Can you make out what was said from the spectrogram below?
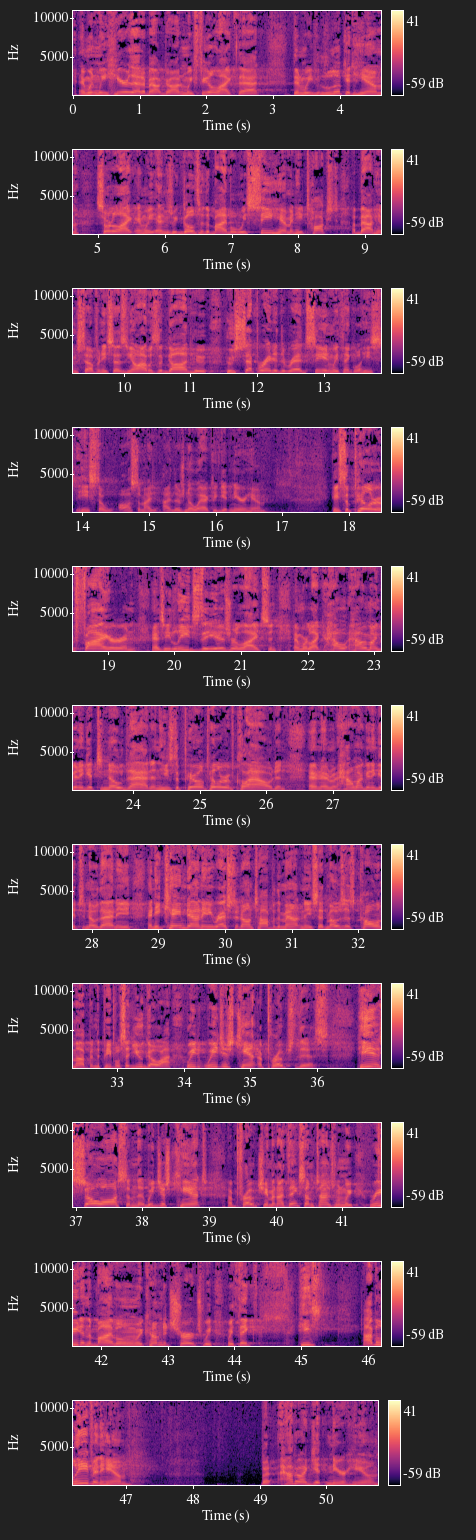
And when we hear that about God and we feel like that, then we look at him sort of like, and we, as we go through the Bible, we see him and he talks about himself and he says, you know, I was the God who, who separated the Red Sea. And we think, well, he's, he's so awesome. I, I, there's no way I could get near him. He's the pillar of fire, and as he leads the Israelites, and, and we're like, how, how am I going to get to know that? And he's the pillar, of cloud, and, and, and how am I going to get to know that? And he, and he came down and he rested on top of the mountain, and he said, Moses, call him up. And the people said, You go. I, we, we just can't approach this. He is so awesome that we just can't approach him. And I think sometimes when we read in the Bible, when we come to church, we, we think, He's, I believe in him. But how do I get near him?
